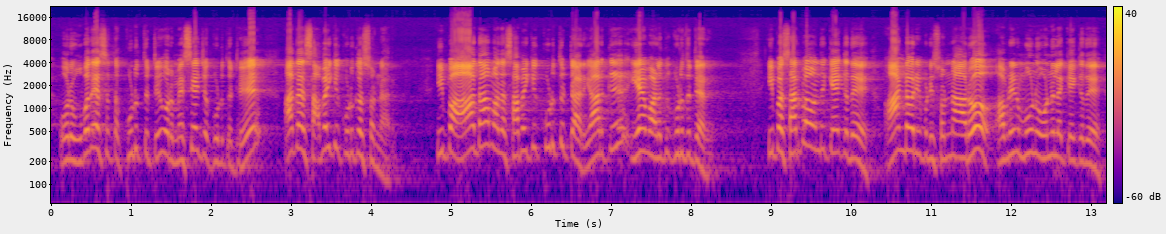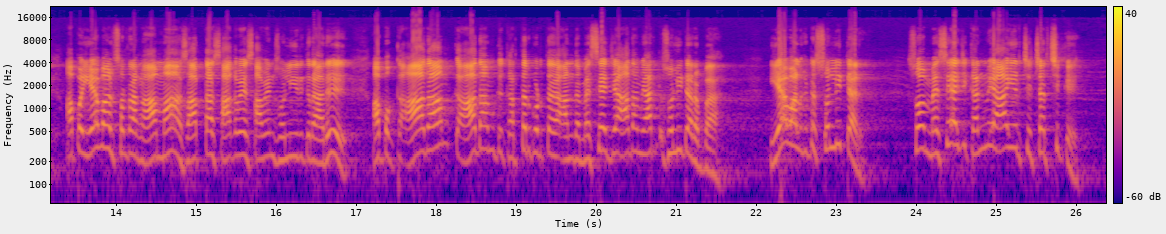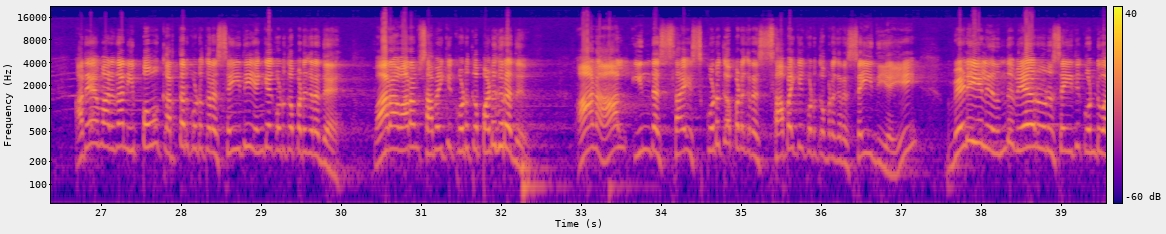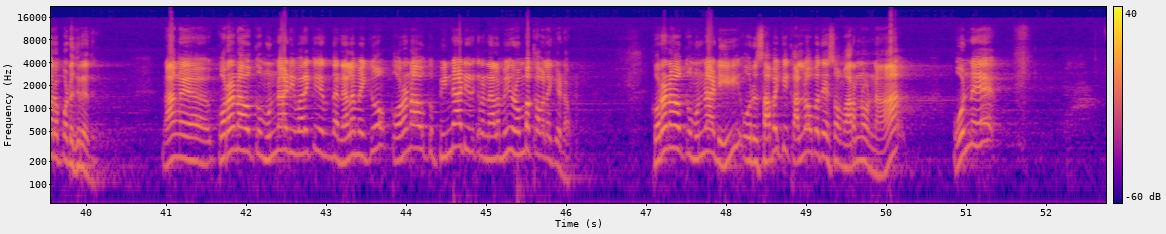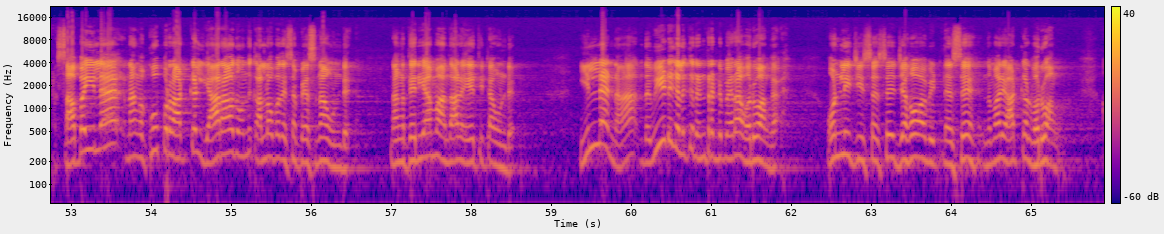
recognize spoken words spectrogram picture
ஒரு உபதேசத்தை கொடுத்துட்டு ஒரு மெசேஜை கொடுத்துட்டு அதை சபைக்கு கொடுக்க சொன்னார். இப்போ ஆதாம் அதை சபைக்கு கொடுத்துட்டார். யாருக்கு? ஏவாளுக்கு கொடுத்துட்டார். இப்போ சர்பம் வந்து கேட்குது ஆண்டவர் இப்படி சொன்னாரோ அப்படின்னு மூணு ஒன்றில் கேட்குது அப்போ ஏவாள் சொல்கிறாங்க ஆமாம் சாப்பிட்டா சாகவே சாவேன்னு சொல்லியிருக்கிறாரு. அப்போ ஆதாம் ஆதாமுக்கு கர்த்தர் கொடுத்த அந்த மெசேஜை ஆதாம் யார்கிட்ட சொல்லிட்டாரப்ப ஏவாள்கிட்ட சொல்லிட்டார். ஸோ மெசேஜ் கன்வே ஆயிடுச்சு சர்ச்சுக்கு அதே மாதிரி தான் இப்போவும் கர்த்தர் கொடுக்குற செய்தி எங்கே கொடுக்கப்படுகிறது? வார வாரம் சபைக்கு கொடுக்கப்படுகிறது. ஆனால் இந்த சைஸ் கொடுக்கப்படுகிற சபைக்கு கொடுக்கப்படுகிற செய்தியை வெளியிலிருந்து வேறொரு செய்தி கொண்டு வரப்படுகிறது. நாங்கள் கொரோனாவுக்கு முன்னாடி வரைக்கும் இருந்த நிலைமைக்கும் கொரோனாவுக்கு பின்னாடி இருக்கிற நிலைமையும் ரொம்ப கவலைக்கிடம். கொரோனாவுக்கு முன்னாடி ஒரு சபைக்கு கல்லோபதேசம் வரணும்னா ஒன்று சபையில் நாங்கள் கூப்பிட்ற ஆட்கள் யாராவது வந்து கல்லோபதேசம் பேசினா உண்டு. நாங்கள் தெரியாமல் அந்த ஆளை ஏற்றிட்டா உண்டு. இல்லைன்னா இந்த வீடுகளுக்கு ரெண்டு ரெண்டு பேராக வருவாங்க. ஒன்லி ஜீசஸ்ஸு ஜெகோவா விட்னஸ்ஸு இந்த மாதிரி ஆட்கள் வருவாங்க.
